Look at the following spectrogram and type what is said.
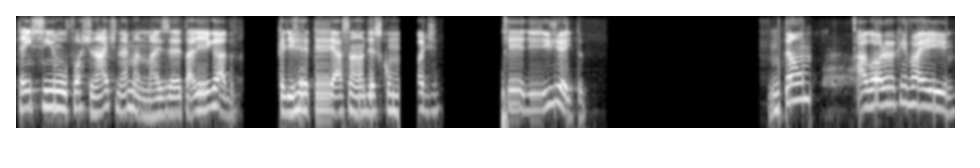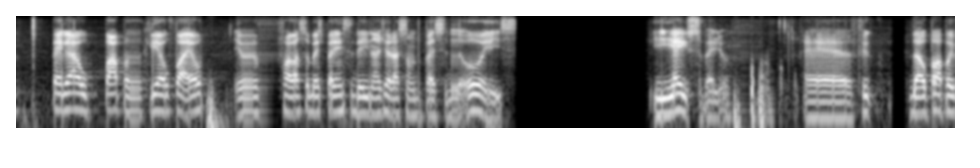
tem sim o Fortnite, né, mano? Mas é, tá ligado. Aquele GTA San Andreas com mod, é de jeito. Então, agora quem vai pegar o papo aqui é o Fael. Eu vou falar sobre a experiência dele na geração do PS2, e é isso, velho. É, fico, dá o papo aí.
